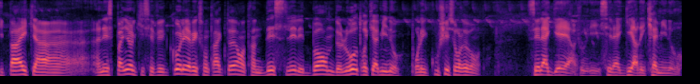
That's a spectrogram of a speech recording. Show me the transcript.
Il paraît qu'il y a un, Espagnol qui s'est fait coller avec son tracteur en train de déceler les bornes de l'autre Camino pour les coucher sur le ventre. C'est la guerre, je vous dis, c'est la guerre des Caminos.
